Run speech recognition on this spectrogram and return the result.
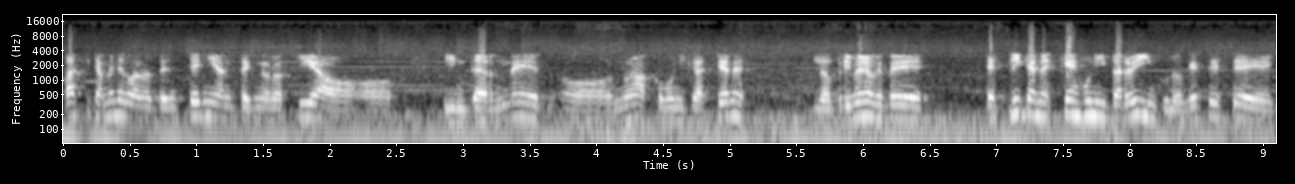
Básicamente cuando te enseñan tecnología o internet o nuevas comunicaciones, lo primero que te explican es qué es un hipervínculo, que es ese,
